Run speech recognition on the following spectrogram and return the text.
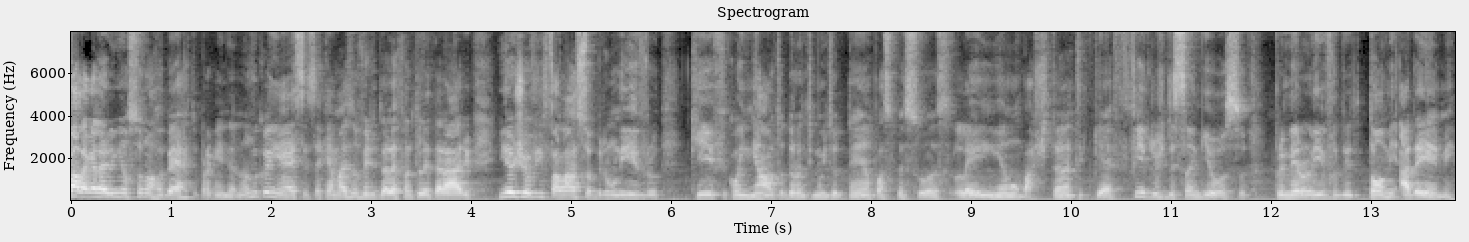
Fala galerinha, eu sou Norberto, pra quem ainda não me conhece, esse aqui é mais um vídeo do Elefante Literário e hoje eu vim falar sobre um livro que ficou em alta durante muito tempo, as pessoas leem e amam bastante, que é Filhos de Sangue e Osso, primeiro livro de Tommy ADM.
